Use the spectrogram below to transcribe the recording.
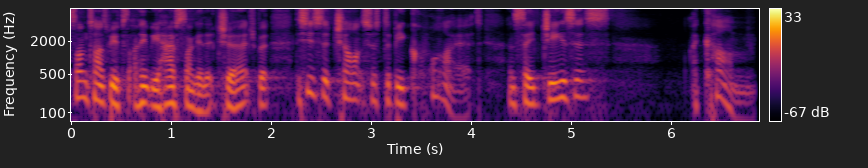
Sometimes we I think we have sung it at church, but this is a chance just to be quiet and say, Jesus, I come.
